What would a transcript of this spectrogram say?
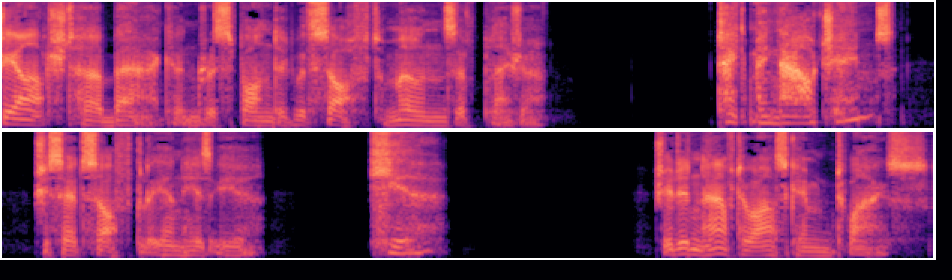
She arched her back and responded with soft moans of pleasure. Take me now, James, she said softly in his ear. Here. She didn't have to ask him twice.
